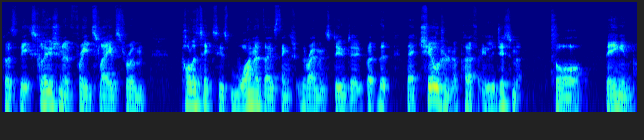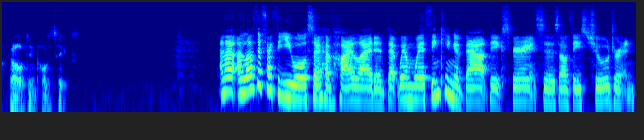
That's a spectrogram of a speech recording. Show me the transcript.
because the exclusion of freed slaves from politics is one of those things that the Romans do do, but that their children are perfectly legitimate for being involved in politics. And I, I, love the fact that you also have highlighted that when we're thinking about the experiences of these children,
